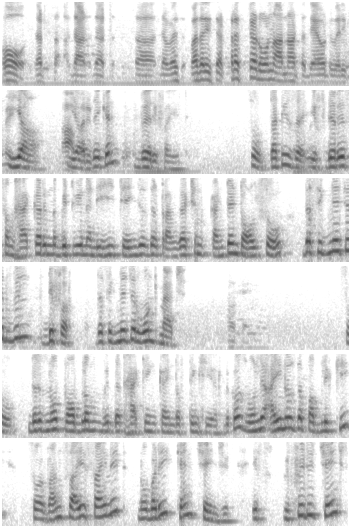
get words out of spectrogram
Oh, that's that that's uh, the, whether it's a trusted one or not. They have to verify. Yeah, Ah, yeah, very they can verify it. So that is uh, if there is some hacker in the between and he changes the transaction content also, the signature will differ. The signature won't match. Okay. So there is no problem with that hacking kind of thing here because only I knows the public key. So once I sign it, nobody can change it. If if it is changed,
